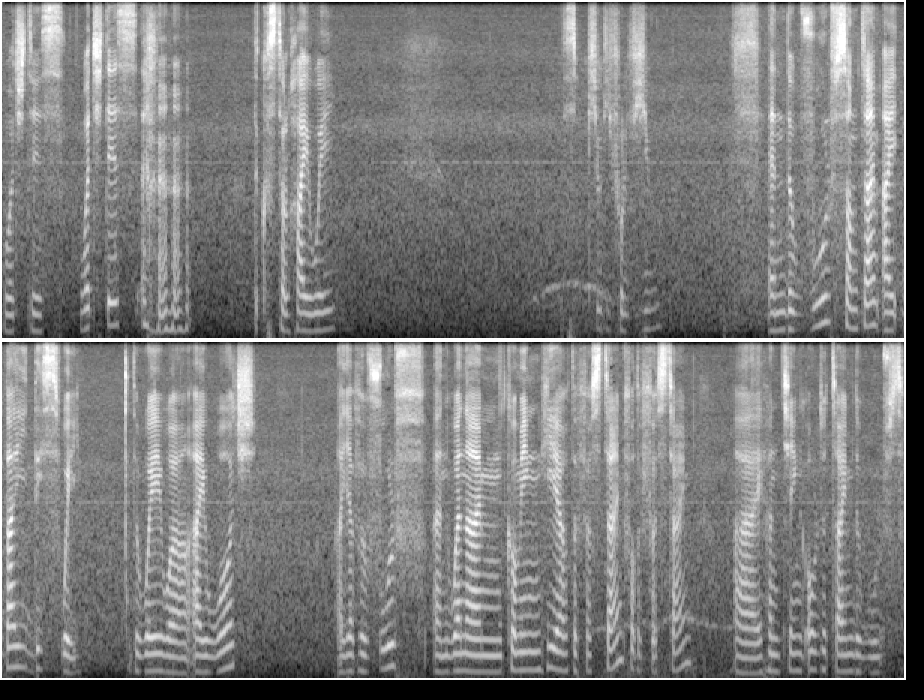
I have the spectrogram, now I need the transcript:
Watch this. Watch this. the coastal highway. This beautiful view. And the wolf, sometimes I buy this way. The way where I watch. I have a wolf and when I'm coming here the first time, for the first time, I hunting all the time the wolves.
